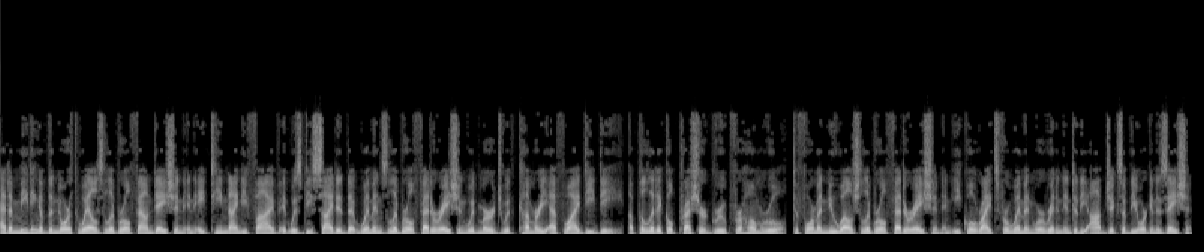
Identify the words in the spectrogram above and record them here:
At a meeting of the North Wales Liberal Foundation in 1895 it was decided that Women's Liberal Federation would merge with Cymru FYDD, a political pressure group for Home Rule, to form a new Welsh Liberal Federation and equal rights for women were written into the objects of the organisation.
